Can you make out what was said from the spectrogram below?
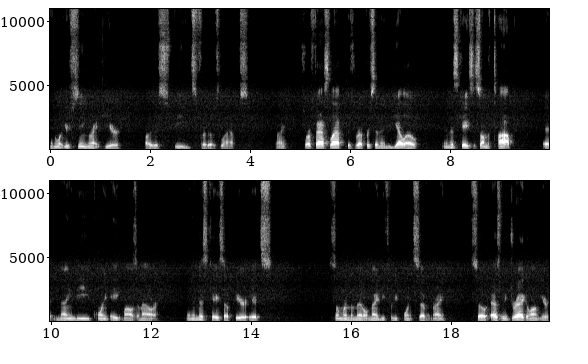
And what you're seeing right here are the speeds for those laps right? So our fast lap is represented in yellow. In this case, it's on the top at 90.8 miles an hour. And in this case up here, it's somewhere in the middle, 93.7, right? So as we drag along here,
